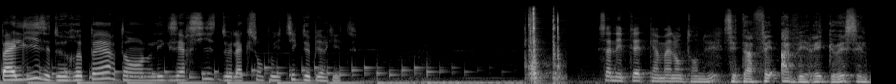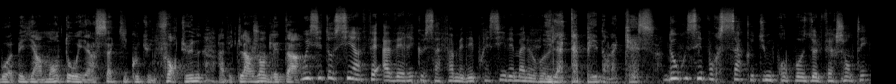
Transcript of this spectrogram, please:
balises et de repères dans l'exercice de l'action politique de Birgit. Ça n'est peut-être qu'un malentendu. C'est un fait avéré que Esselbo a payé un manteau et un sac qui coûtent une fortune avec l'argent de l'État. Oui, c'est aussi un fait avéré que sa femme est dépressive et malheureuse. Il a tapé dans la caisse. Donc c'est pour ça que tu me proposes de le faire chanter?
